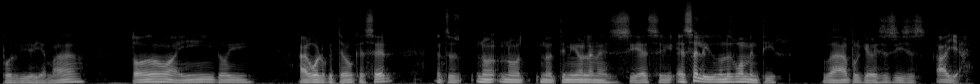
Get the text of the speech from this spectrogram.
por videollamada. Todo ahí doy, hago lo que tengo que hacer. Entonces no, no, no he tenido la necesidad de salir. He salido, no les voy a mentir, ¿verdad? Porque a veces dices, ah, ya,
